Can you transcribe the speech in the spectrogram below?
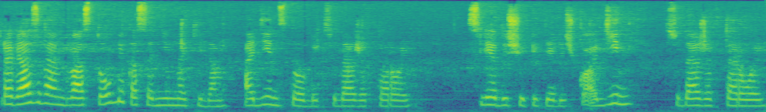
провязываем 2 столбика с одним накидом. Один столбик, сюда же второй. В следующую петелечку один, сюда же второй.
